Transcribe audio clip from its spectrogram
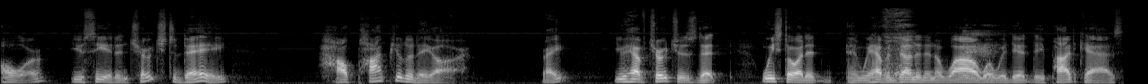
Or you see it in church today, how popular they are, right? You have churches that we started, and we haven't done it in a while where we did the podcast,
